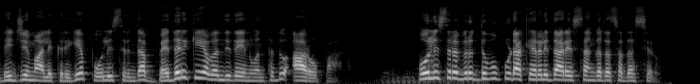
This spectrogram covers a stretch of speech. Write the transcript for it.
ಡಿಜೆ ಮಾಲೀಕರಿಗೆ ಪೊಲೀಸರಿಂದ ಬೆದರಿಕೆಯ ಬಂದಿದೆ ಎನ್ನುವಂಥದ್ದು ಆರೋಪ. ಪೊಲೀಸರ ವಿರುದ್ಧವೂ ಕೂಡ ಕೆರಳಿದ್ದಾರೆ ಸಂಘದ ಸದಸ್ಯರು.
